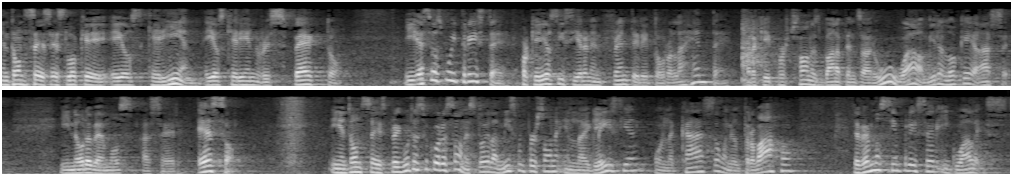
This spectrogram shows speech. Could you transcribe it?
Entonces es lo que ellos querían. Ellos querían respeto. Y eso es muy triste, porque ellos hicieron enfrente de toda la gente, para que personas van a pensar, uh, wow, mira lo que hace. Y no debemos hacer eso. Y entonces pregunta su corazón, ¿estoy la misma persona en la iglesia o en la casa o en el trabajo? Debemos siempre ser iguales.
